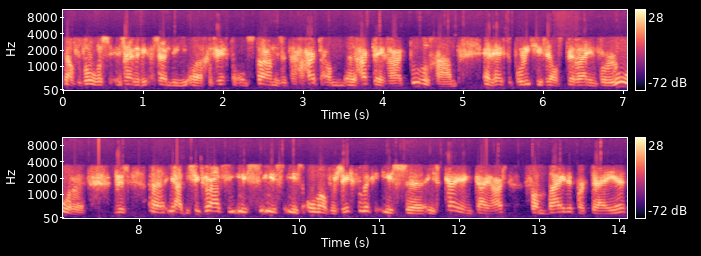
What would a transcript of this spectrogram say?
Nou, vervolgens zijn, er, zijn die uh, gevechten ontstaan, is het hard, aan, uh, hard tegen hard toegegaan. En heeft de politie zelfs terrein verloren. Dus uh, ja, die situatie is, is, is onoverzichtelijk, is, is en keihard van beide partijen.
